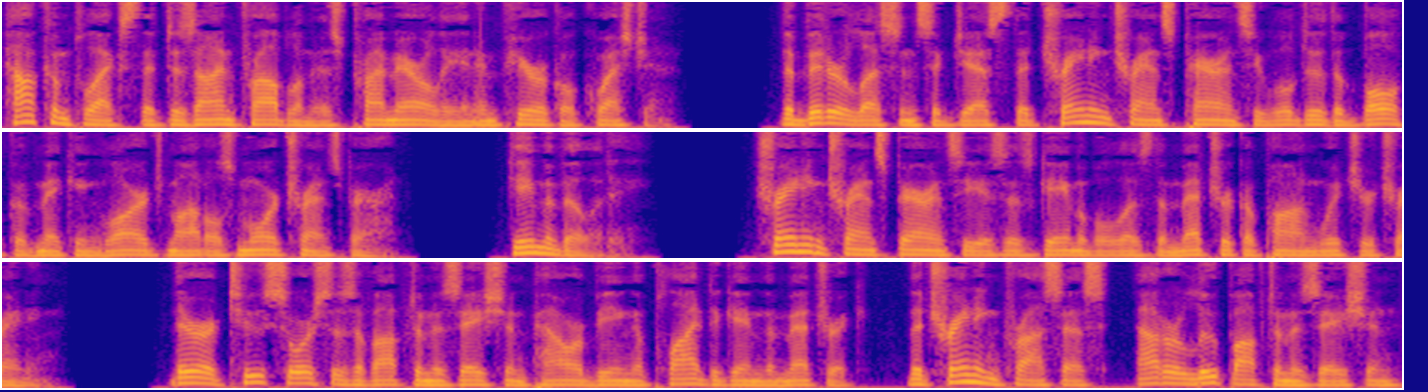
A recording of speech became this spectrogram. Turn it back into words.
How complex that design problem is primarily an empirical question. The bitter lesson suggests that training transparency will do the bulk of making large models more transparent. Gameability. Training transparency is as gameable as the metric upon which you're training. There are two sources of optimization power being applied to game the metric the training process, outer loop optimization,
